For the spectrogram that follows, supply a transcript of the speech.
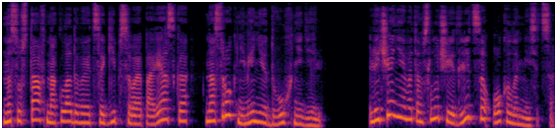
На сустав накладывается гипсовая повязка на срок не менее двух недель. Лечение в этом случае длится около месяца.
